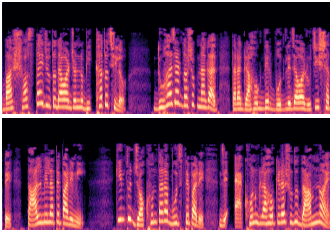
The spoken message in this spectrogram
বা সস্তায় জুতো দেওয়ার জন্য বিখ্যাত ছিল দু হাজার দশক নাগাদ তারা গ্রাহকদের বদলে যাওয়া রুচির সাথে তাল মেলাতে পারেনি। কিন্তু যখন তারা বুঝতে পারে যে এখন গ্রাহকেরা শুধু দাম নয়,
